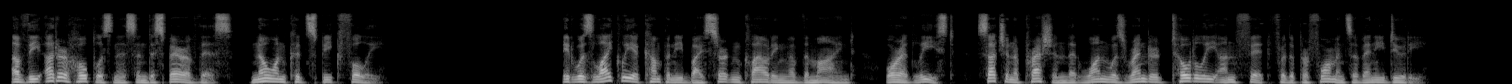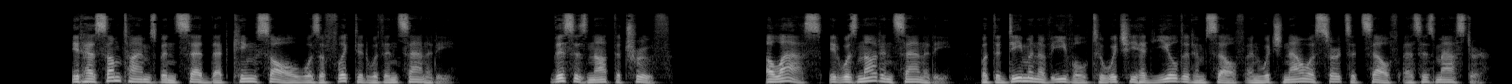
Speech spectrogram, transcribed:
Of the utter hopelessness and despair of this, no one could speak fully. It was likely accompanied by certain clouding of the mind, or at least, such an oppression that one was rendered totally unfit for the performance of any duty. It has sometimes been said that King Saul was afflicted with insanity. This is not the truth. Alas, it was not insanity, but the demon of evil to which he had yielded himself and which now asserts itself as his master.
